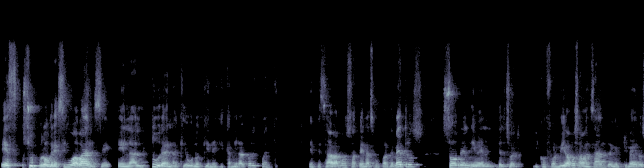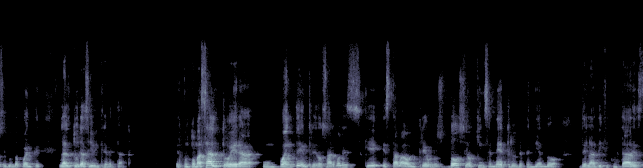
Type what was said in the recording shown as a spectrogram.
es su progresivo avance en la altura en la que uno tiene que caminar por el puente. Empezábamos apenas a un par de metros sobre el nivel del suelo y conforme íbamos avanzando en el primero segundo puente, la altura se iba incrementando. El punto más alto era un puente entre dos árboles que estaba entre unos 12 o 15 metros, dependiendo de las dificultades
